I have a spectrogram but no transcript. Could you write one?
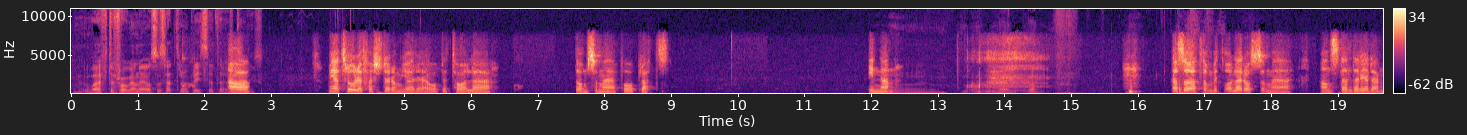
vad efterfrågan är och så sätter de priset där. Ja. Men jag tror det första de gör är att betala de som är på plats. Innan. Mm, va? Alltså att de betalar oss som är anställda redan.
